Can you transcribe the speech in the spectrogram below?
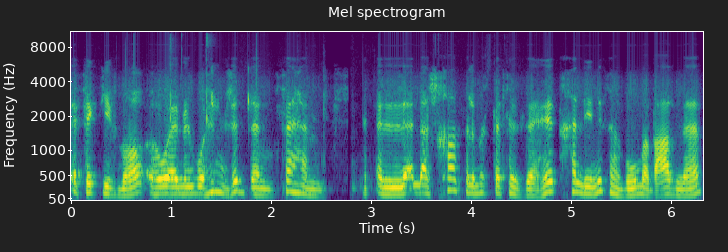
افكتيفمون هو من المهم جدا فهم الأشخاص المستفزة. هي تخلي نفهموا مع بعضنا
